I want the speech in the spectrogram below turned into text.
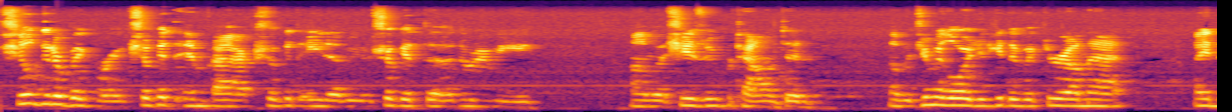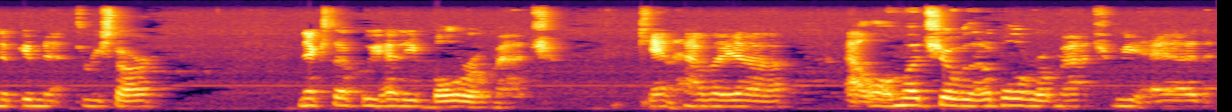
she'll get her big break. She'll get the Impact. She'll get the AW. She'll get the WWE. Um, but she's uber talented. Uh, but Jimmy Lloyd did get the victory on that. I ended up giving it three star. Next up, we had a bull rope match. Can't have a uh, outlaw mud show without a bull rope match. We had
